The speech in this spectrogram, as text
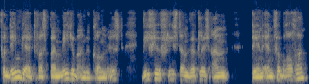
von dem Geld, was beim Medium angekommen ist, wie viel fließt dann wirklich an den Endverbraucher?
